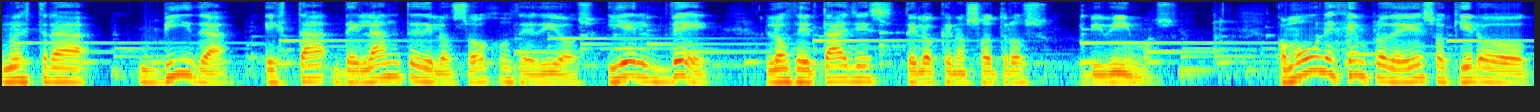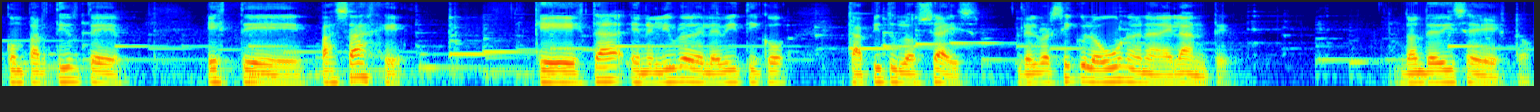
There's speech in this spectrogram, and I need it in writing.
nuestra vida está delante de los ojos de Dios y Él ve los detalles de lo que nosotros vivimos. Como un ejemplo de eso quiero compartirte este pasaje que está en el libro de Levítico capítulo 6, del versículo 1 en adelante, donde dice esto.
